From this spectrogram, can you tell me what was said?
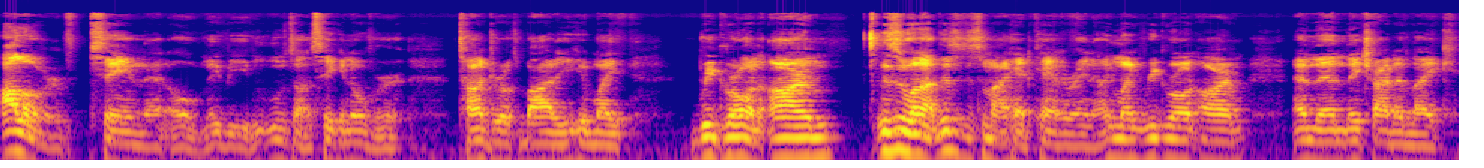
all over, saying that oh maybe Muzan taking over Tanjiro's body. He might regrow an arm. This is what I, this is just my head canon right now. He might regrow an arm, and then they try to like,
